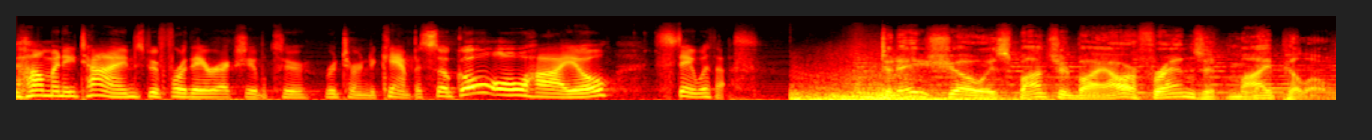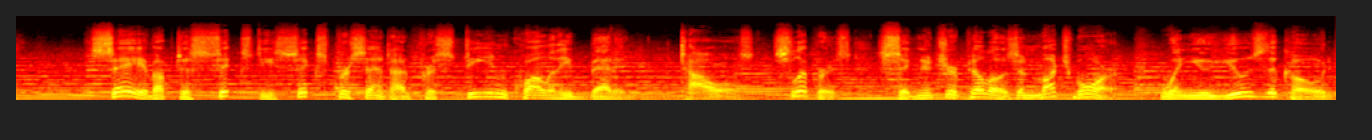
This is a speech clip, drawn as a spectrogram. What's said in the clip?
how many times before they were actually able to return to campus. So go, Ohio. Stay with us. Today's show is sponsored by our friends at My Pillow. Save up to 66% on pristine quality bedding, towels, slippers, signature pillows, and much more when you use the code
